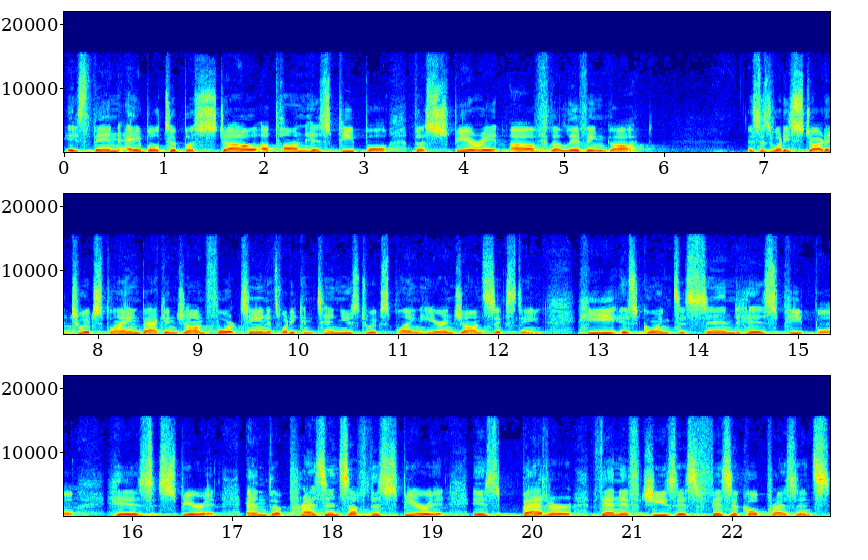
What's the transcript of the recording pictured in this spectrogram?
is then able to bestow upon his people the Spirit of the living God. This is what he started to explain back in John 14. It's what he continues to explain here in John 16. He is going to send his people his spirit. And the presence of the spirit is better than if Jesus' physical presence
